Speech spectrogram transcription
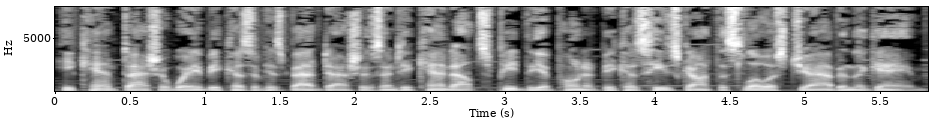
he can't dash away because of his bad dashes and he can't outspeed the opponent because he's got the slowest jab in the game.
